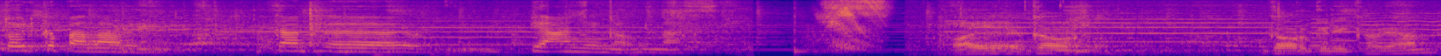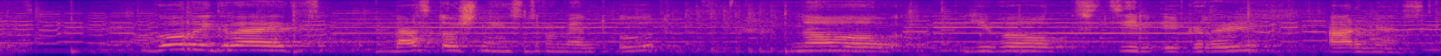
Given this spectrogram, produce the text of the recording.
только половина. Как э, пианино у нас. Гор, Гор Григорян. Гор играет восточный инструмент уд, но его стиль игры армянский.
